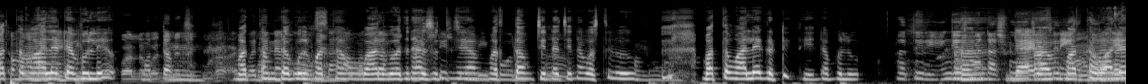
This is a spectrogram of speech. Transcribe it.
మొత్తం వాళ్ళ డబ్బులు కూడా మొత్తం డబ్బులు మొత్తం వాళ్ళు వదిన మొత్తం చిన్న చిన్న వస్తువులు. మొత్తం వాళ్ళే కట్టింది డబ్బులు. ఎంగేజ్మెంట్ అశ్విని మొత్తం వాళ్ళే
